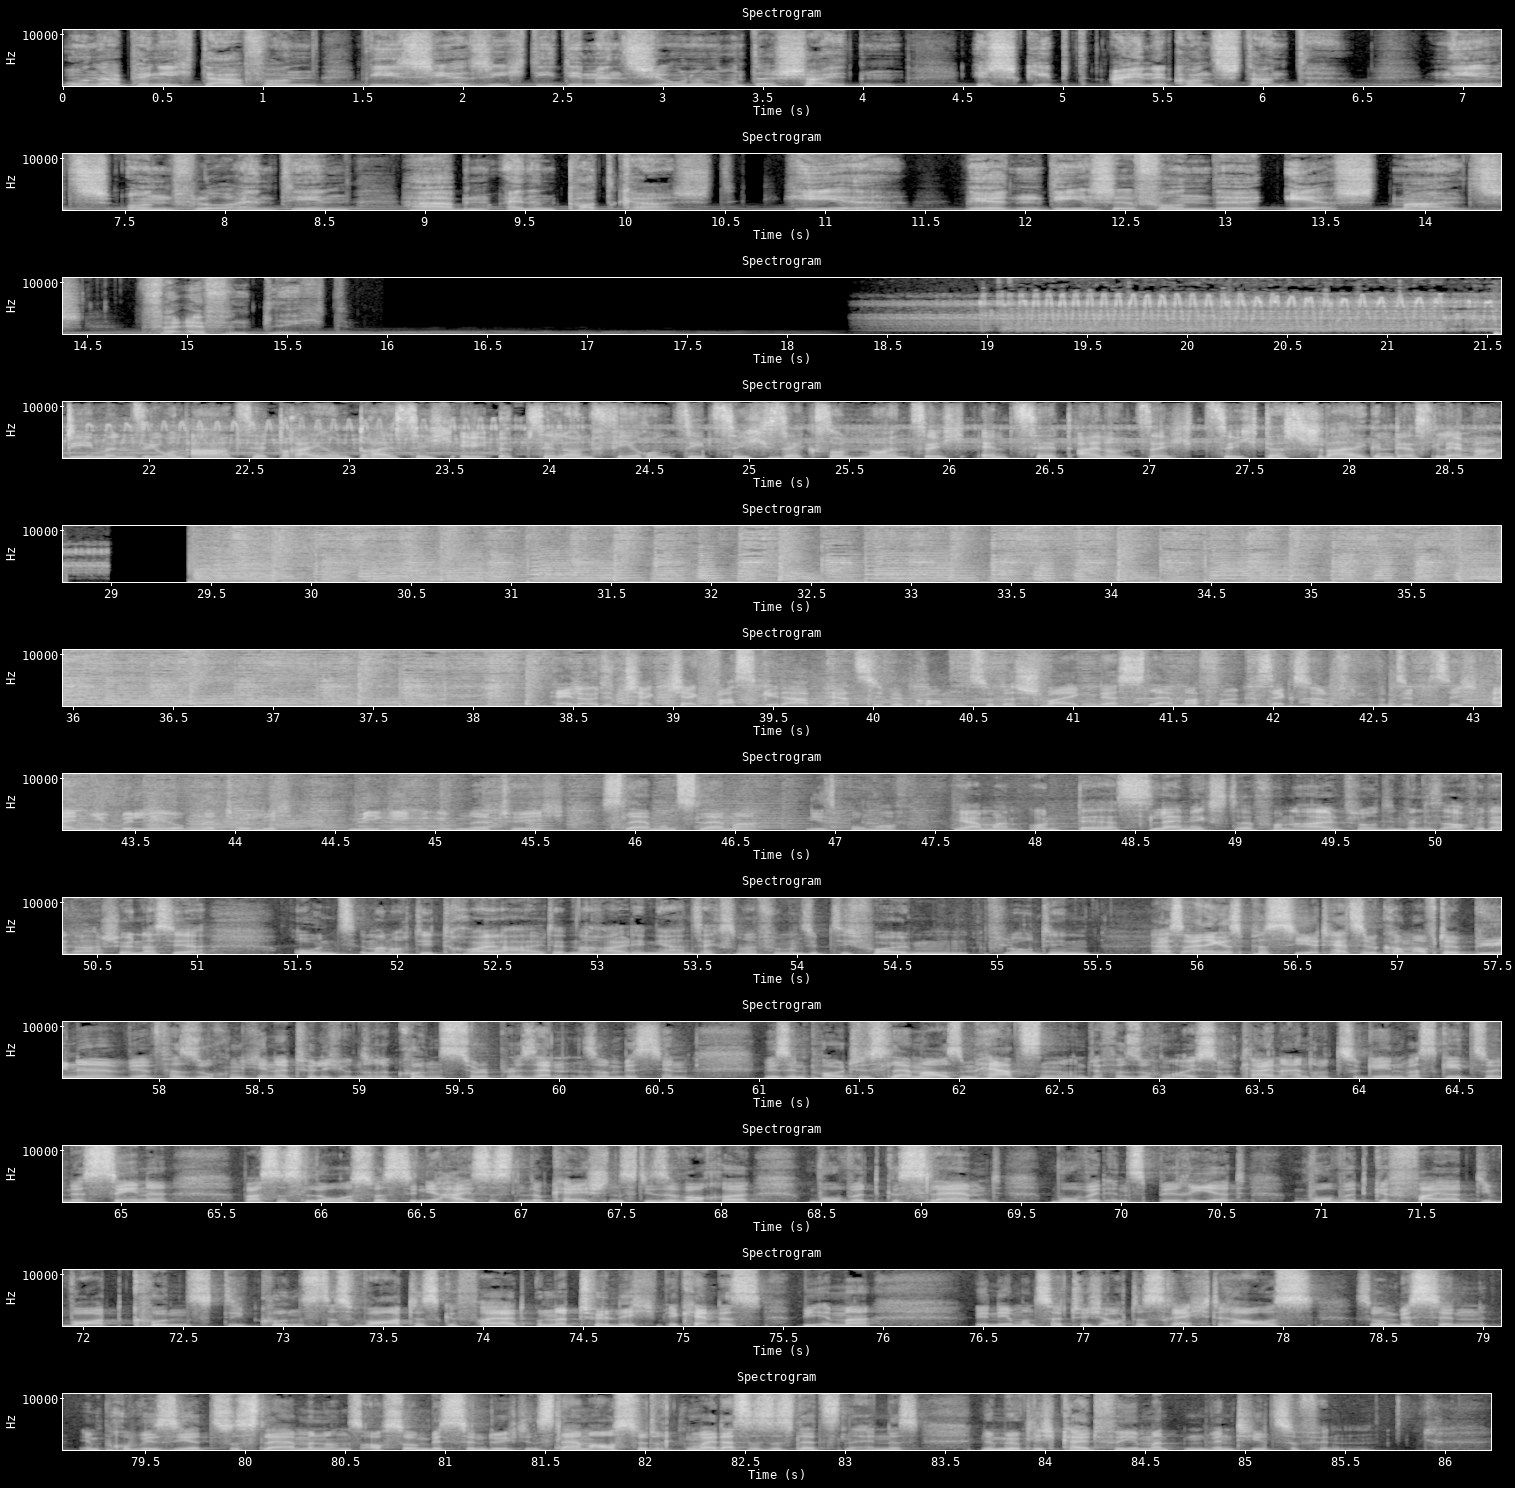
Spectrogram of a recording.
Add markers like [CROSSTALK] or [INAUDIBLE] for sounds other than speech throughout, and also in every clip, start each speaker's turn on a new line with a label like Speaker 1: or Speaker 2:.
Speaker 1: Unabhängig davon, wie sehr sich die Dimensionen unterscheiden, es gibt eine Konstante. Nils und Florentin haben einen Podcast. Hier werden diese Funde erstmals veröffentlicht.
Speaker 2: Dimension AZ33 EY 7496 NZ 61 Das Schweigen der Slammer.
Speaker 3: Hey Leute, check, check, was geht ab? Herzlich willkommen zu Das Schweigen der Slammer Folge 675. Ein Jubiläum natürlich, mir gegenüber natürlich Slam und Slammer, Nils Bohmhoff.
Speaker 4: Ja, Mann, und der Slammigste von allen, Florentin Will, ist auch wieder da. Schön, dass ihr uns immer noch die Treue haltet nach all den Jahren. 675 Folgen, Florentin.
Speaker 3: Da ist einiges passiert. Herzlich willkommen auf der Bühne. Wir versuchen hier natürlich unsere Kunst zu repräsentieren so ein bisschen. Wir sind Poetry Slammer aus dem Herzen und wir versuchen euch so einen kleinen Eindruck zu geben, was geht so in der Szene, was ist los, was sind die heißesten Locations diese Woche, wo wird geslammt, wo wird inspiriert, wo wird gefeiert, die Wortkunst, die Kunst des Wortes gefeiert. Und natürlich, ihr kennt es wie immer, wir nehmen uns natürlich auch das Recht raus, so ein bisschen improvisiert zu slammen, uns auch so ein bisschen durch den Slam auszudrücken, weil das ist es letzten Endes, eine Möglichkeit für jemanden ein Ventil zu finden.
